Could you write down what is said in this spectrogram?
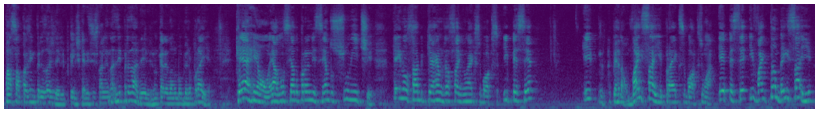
passar para as empresas dele, porque eles querem se instalar nas empresas deles, não querem dando bobeira por aí. Carrion é anunciado para Nintendo Switch. Quem não sabe, Carrion já saiu no Xbox e PC. E, perdão, vai sair para Xbox One e PC e vai também sair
